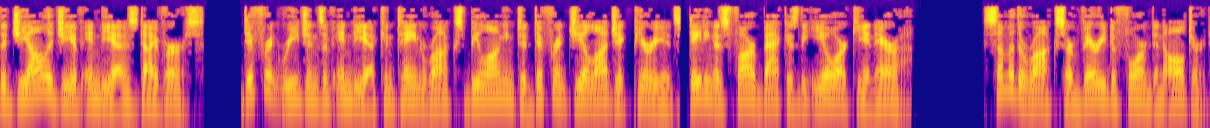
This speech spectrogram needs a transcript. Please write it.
The geology of India is diverse. Different regions of India contain rocks belonging to different geologic periods, dating as far back as the Eoarchean era. Some of the rocks are very deformed and altered.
